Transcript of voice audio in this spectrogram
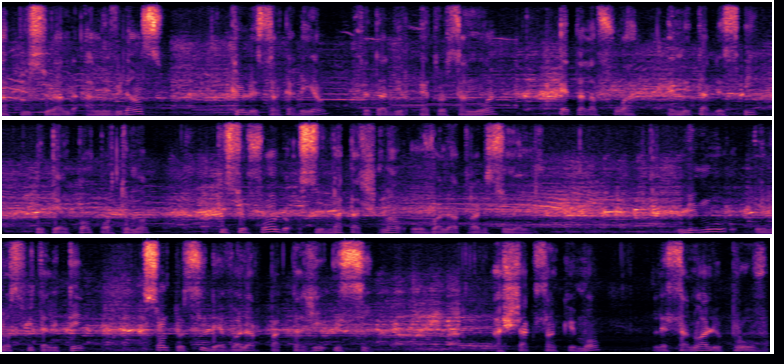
a pu se rendre à l'évidence que le sankadéen, c'est-à-dire être sanois, est à la fois un état d'esprit et un comportement qui se fonde sur l'attachement aux valeurs traditionnelles. L'humour et l'hospitalité sont aussi des valeurs partagées ici. À chaque sankemo, les Sanois le prouvent.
